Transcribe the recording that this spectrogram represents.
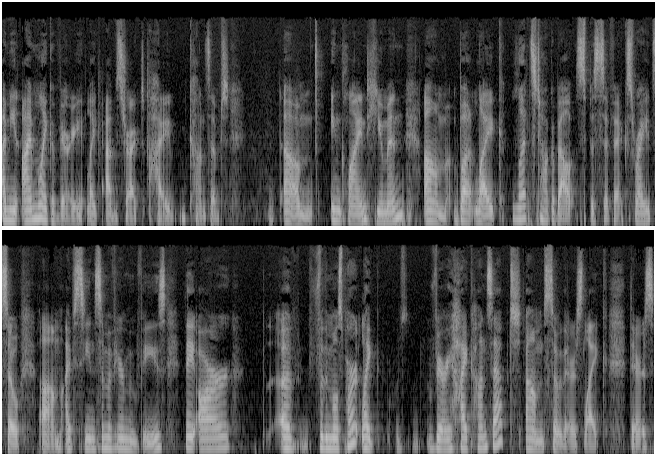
I mean, I'm like a very like abstract, high concept um inclined human um but like let's talk about specifics right so um i've seen some of your movies they are uh, for the most part like very high concept. Um so there's like there's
